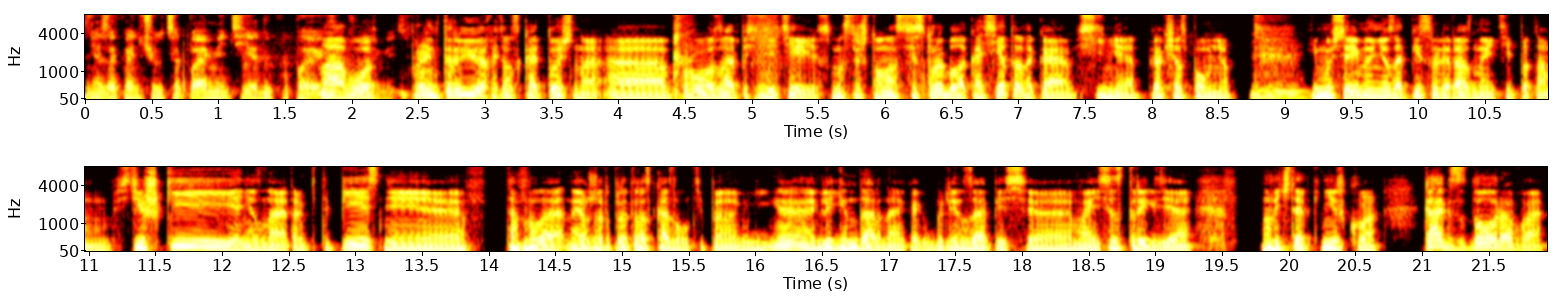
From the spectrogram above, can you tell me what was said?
У меня заканчивается память, я докупаю А, вот, память. про интервью я хотел сказать точно, э, про записи детей. В смысле, что у нас с сестрой была кассета такая синяя, как сейчас помню. И мы все время на нее записывали разные, типа, там, стишки, я не знаю, там какие-то песни. Там была, ну, я уже про это рассказывал, типа, э, легендарная, как, блин, запись э, моей сестры, где она читает книжку. Как здорово,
